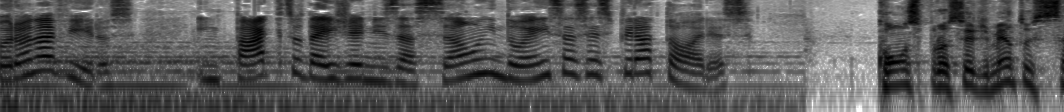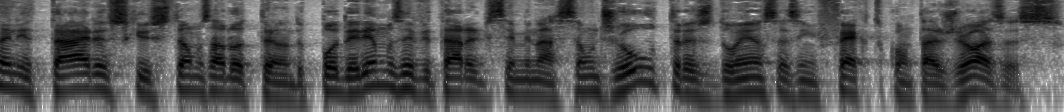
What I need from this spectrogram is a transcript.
Coronavírus Impacto da higienização em doenças respiratórias. Com os procedimentos sanitários que estamos adotando, poderemos evitar a disseminação de outras doenças infecto-contagiosas?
